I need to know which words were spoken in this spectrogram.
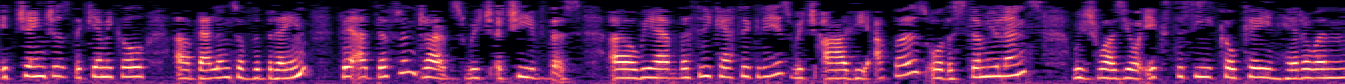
It changes the chemical uh, balance of the brain. There are different drugs which achieve this. Uh, we have the three categories, which are the uppers or the stimulants, which was your ecstasy, cocaine, heroin,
